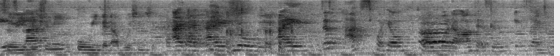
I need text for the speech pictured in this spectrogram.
eight So eight you plus. literally owe in the double relationship. I I I know I just ask for help from more than one person. Exactly.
